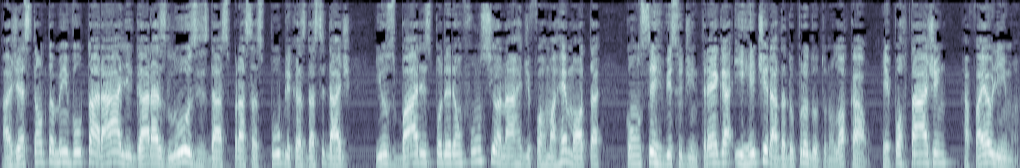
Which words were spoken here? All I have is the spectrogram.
A gestão também voltará a ligar as luzes das praças públicas da cidade e os bares poderão funcionar de forma remota com o serviço de entrega e retirada do produto no local. Reportagem Rafael Lima.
